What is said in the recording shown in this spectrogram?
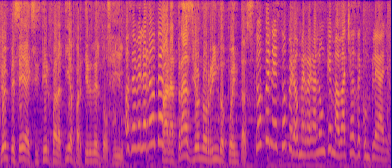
Yo empecé a existir para ti a partir del 2000. O sea, Velanauta, Para atrás yo no rindo cuentas, topen esto, pero me regaló un quemabachas de cumpleaños.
